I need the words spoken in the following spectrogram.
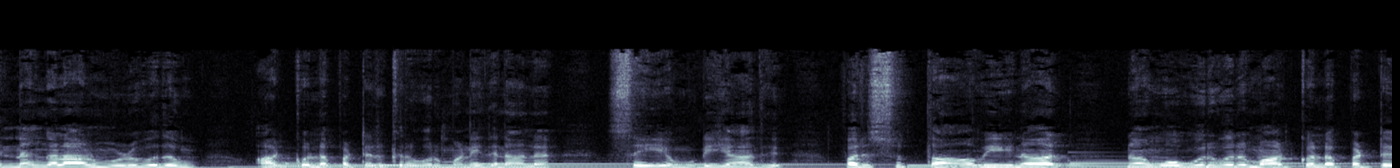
எண்ணங்களால் முழுவதும் ஆட்கொள்ளப்பட்டிருக்கிற ஒரு மனிதனால செய்ய முடியாது. பரிசுத்த ஆவியினால் நாம் ஒவ்வொருவரும் ஆட்கொள்ளப்பட்டு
